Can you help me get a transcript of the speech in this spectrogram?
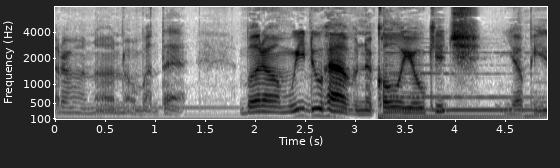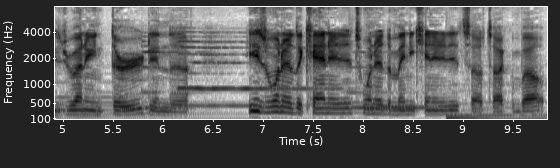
I don't, I don't know about that. But um, we do have Nikola Jokic. Yep, he's running third in the he's one of the candidates, one of the many candidates I'll talk about.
